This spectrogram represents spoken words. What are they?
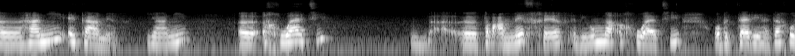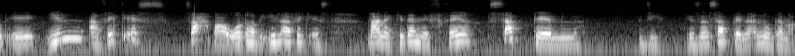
هاني et تامر يعني إخواتي. طبعا mes frères اللي هم إخواتي وبالتالي هتاخد إيه؟ ils avec s صح؟ بعوضها ب ils avec s معنى كده mes frères s'appellent دي. إذا s'appellent لأنه جمع.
